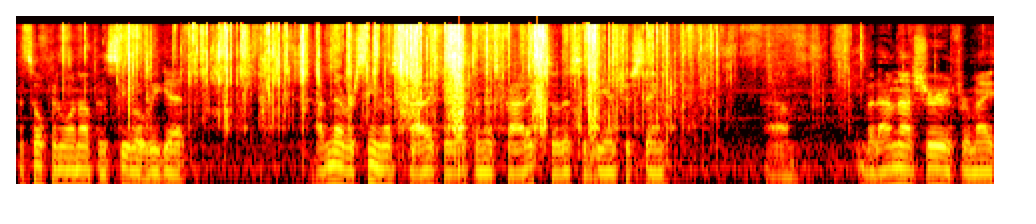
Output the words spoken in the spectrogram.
let's open one up and see what we get. I've never seen this product or opened this product, so this would be interesting. Um, but I'm not sure for my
